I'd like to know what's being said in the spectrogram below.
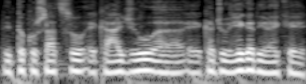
di Tokusatsu e Kaiju eh, e Kaiju Ega, direi che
